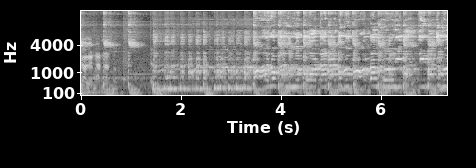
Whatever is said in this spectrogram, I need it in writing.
ఆగండి అన్నాను ఆరు కళ్ళు కోట నడుగు కోటలోని అత్తి నడుగు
